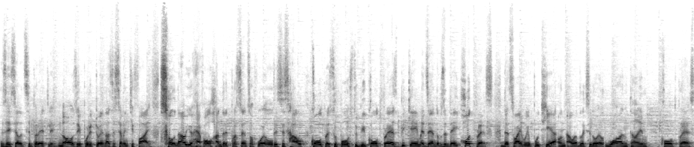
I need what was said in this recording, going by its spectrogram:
They sell it separately. No, they put it to another 75. So now you have all 100% of oil. This is how cold press supposed to be cold press became at the end of the day hot press. That's why we put here on our black seed oil one time cold press.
